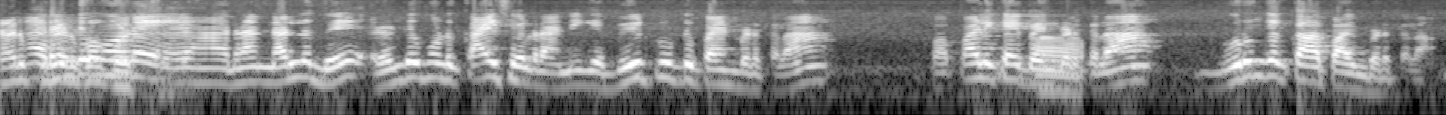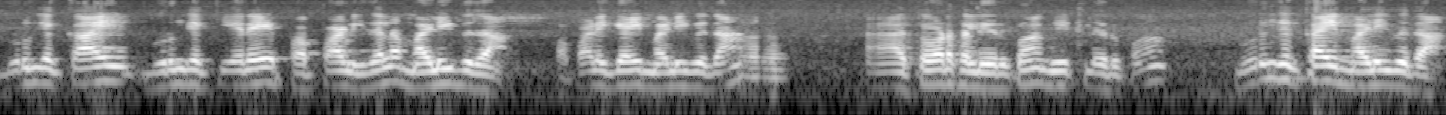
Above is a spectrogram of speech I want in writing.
ரெண்டு மூணு நல்லது. ரெண்டு மூணு காய் சொல்றேன். நீங்க பீட்ரூட் பயன்படுத்தலாம் பப்பாளி காய் பயன்படுத்தலாம் முருங்கைக்காய் பயன்படுத்தலாம். முருங்கைக்காய் முருங்கைக்கீரை பப்பாளி இதெல்லாம் மலிவு தான் பப்பாளி காய் மலிவு தான் தோட்டத்தில் இருக்கும் வீட்டில் இருக்கும். முருங்கைக்காய் மலிவு தான்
